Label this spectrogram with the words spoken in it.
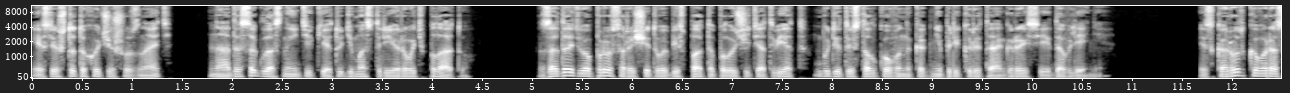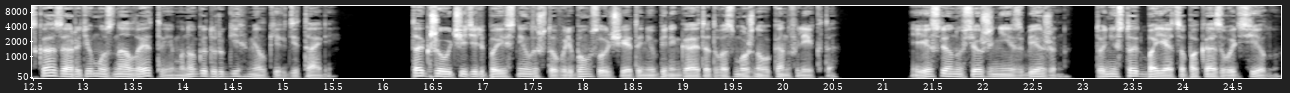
Если что-то хочешь узнать, Надо, согласно этикету, демонстрировать плату. Задать вопрос, рассчитывая бесплатно получить ответ, будет истолковано как неприкрытая агрессия и давление. Из короткого рассказа Артем узнал это и много других мелких деталей. Также учитель пояснил, что в любом случае это не уберегает от возможного конфликта. Если он все же неизбежен, то не стоит бояться показывать силу,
